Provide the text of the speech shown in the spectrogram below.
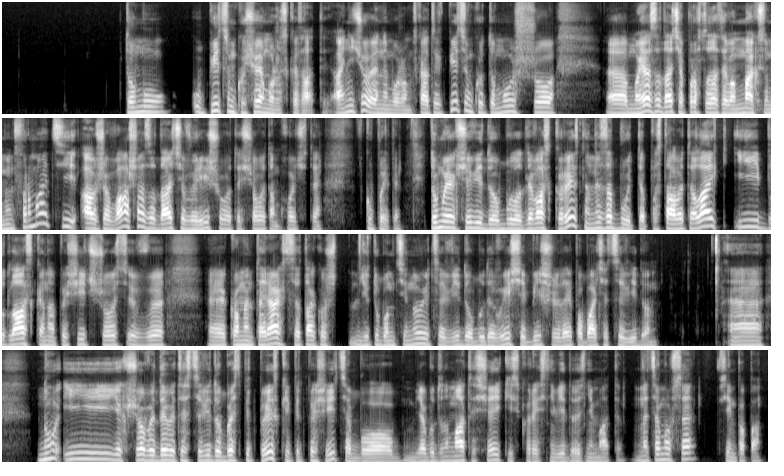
тому у підсумку, що я можу сказати? А нічого я не можу сказати в підсумку, тому що моя задача просто дати вам максимум інформації, а вже ваша задача вирішувати, що ви там хочете купити. Тому, якщо відео було для вас корисне, не забудьте поставити лайк і, будь ласка, напишіть щось в е, коментарях. Це також Ютубом цінується, відео буде вище, більше людей побачить це відео. Е, ну і якщо ви дивитесь це відео без підписки, підпишіться, бо я буду мати ще якісь корисні відео знімати. На цьому все. Всім па-па.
